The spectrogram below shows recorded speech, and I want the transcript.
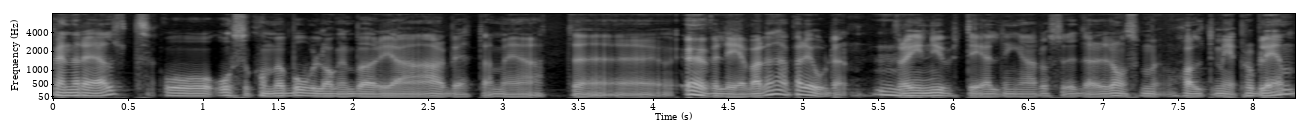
generellt och, och så kommer bolagen börja arbeta med att eh, överleva den här perioden. Mm. Dra in utdelningar och så vidare, de som har lite mer problem.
